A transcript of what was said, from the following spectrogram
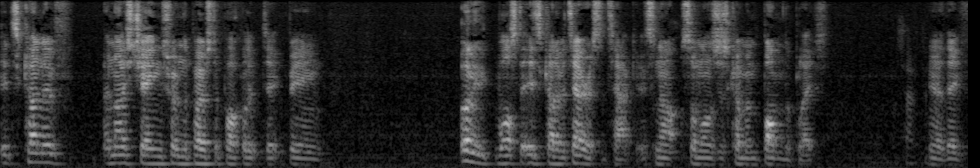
it's kind of a nice change from the post-apocalyptic being. I mean, whilst it is kind of a terrorist attack, it's not someone's just come and bombed the place. You know, they've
